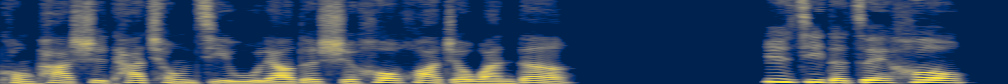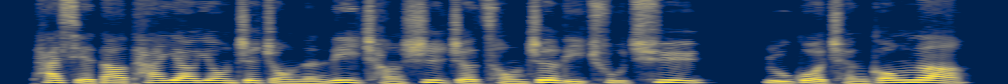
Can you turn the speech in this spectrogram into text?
恐怕是他穷极无聊的时候画着玩的。日记的最后，他写到：他要用这种能力尝试着从这里出去。如果成功了，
